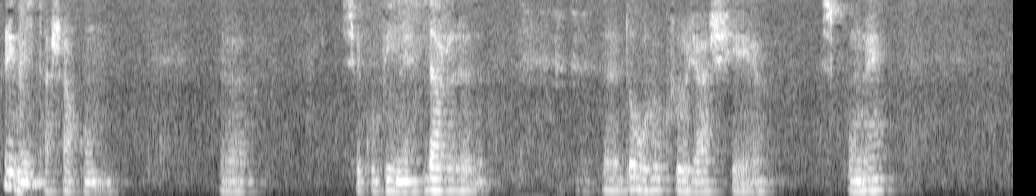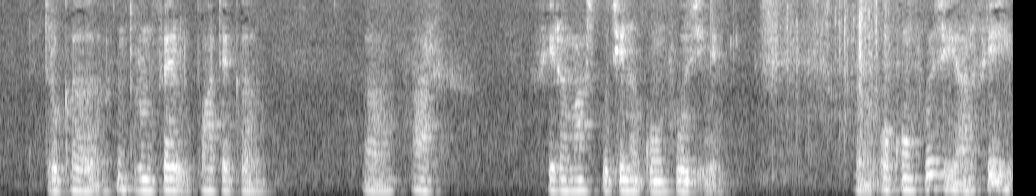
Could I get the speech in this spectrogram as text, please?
primit așa cum se cuvine, dar două lucruri aș spune, pentru că, într-un fel, poate că ar fi rămas puțină confuzie. O confuzie ar fi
